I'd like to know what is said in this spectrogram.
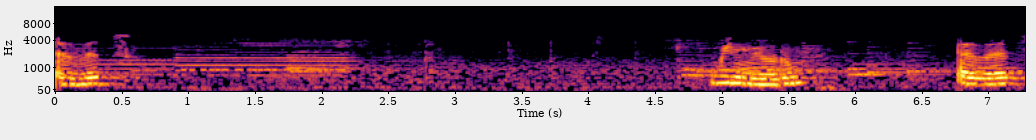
Evet. Bilmiyorum. Evet.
